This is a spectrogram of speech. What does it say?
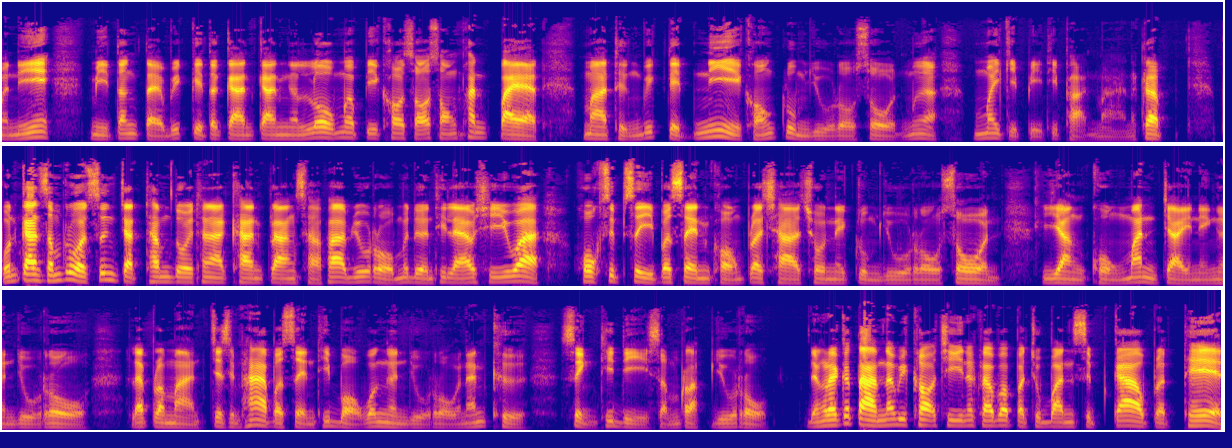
มานี้ มีตั้งแต่วิกฤตการณ์การเงินโลกเมื่อปี คศ 2008 มาถึงวิกฤตหนี้ของกลุ่มยูโรโซนเมื่อไม่กี่ปีที่ผ่านมานะครับ ผลการสำรวจซึ่งจัดทำโดยธนาคารกลางสหภาพยุโรปเมื่อเดือนที่แล้วชี้ว่า 64%ของประชาชนในกลุ่มยูโรโซน ยังคงมั่นใจในเงินยูโร และประมาณ 75%ที่บอกว่าเงินยูโรนั้นคือสิ่งที่ดีสำหรับยุโรป อย่างไรก็ตามนักวิเคราะห์ชี้นะครับว่าปัจจุบัน 19 ประเทศ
